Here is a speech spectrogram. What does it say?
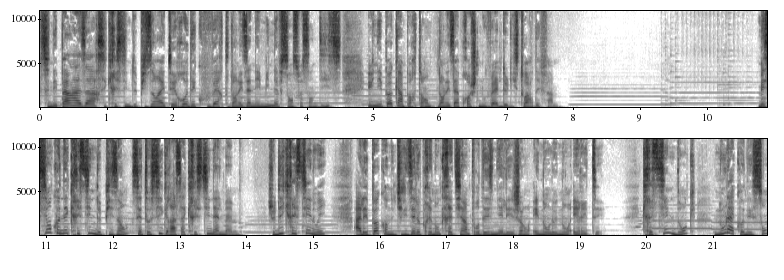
Ce n'est pas un hasard si Christine de Pisan a été redécouverte dans les années 1970, une époque importante dans les approches nouvelles de l'histoire des femmes. Mais si on connaît Christine de Pisan, c'est aussi grâce à Christine elle-même. Je dis Christine, oui. À l'époque, on utilisait le prénom chrétien pour désigner les gens et non le nom hérité. Christine, donc, nous la connaissons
